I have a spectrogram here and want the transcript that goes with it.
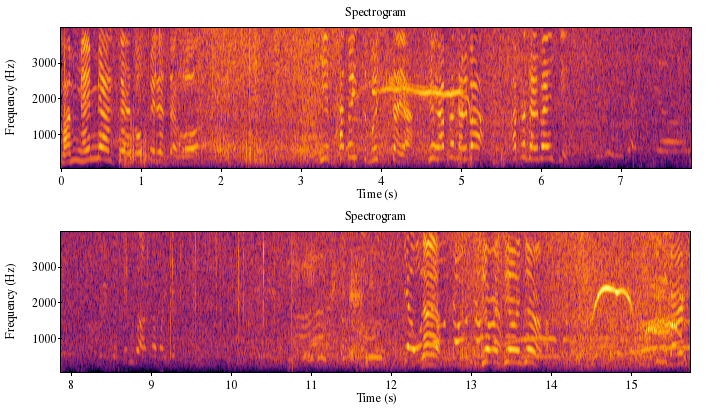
맘 맴매할 거야 못 베렸다고. 뒤에 파도 있어 멋있다 야. 지금 아빠 잘 봐. 아빠 잘 봐야지. 야 온다 야 야. 온다 온다. 지영아 지영아 지영아. 찍어 봐야지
